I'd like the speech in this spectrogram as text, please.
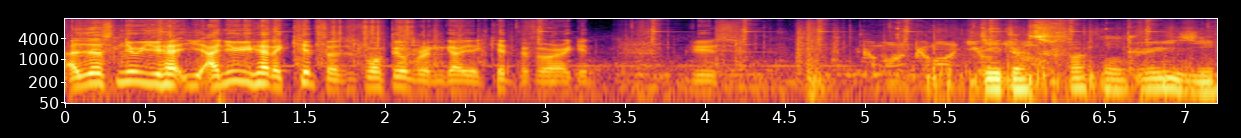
I just knew you had. I knew you had a kit, so I just walked over and got you a kit before I could use. Dude, that's fucking crazy.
